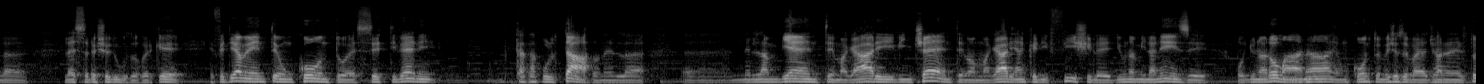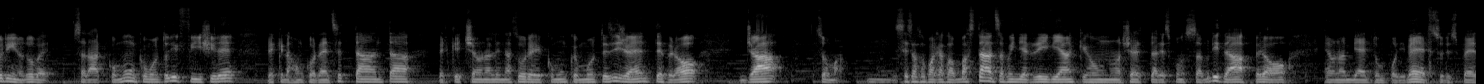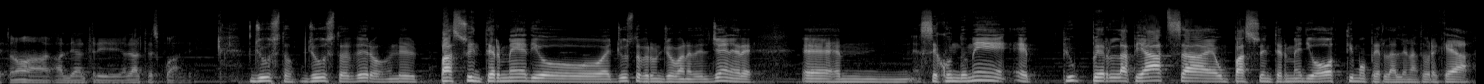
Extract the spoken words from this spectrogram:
l'essere ceduto, perché effettivamente un conto è se ti vieni catapultato nel, eh, nell'ambiente magari vincente, ma magari anche difficile di una milanese o di una romana, mm. è un conto invece se vai a giocare nel Torino, dove sarà comunque molto difficile perché la concorrenza è tanta, perché c'è un allenatore che comunque è molto esigente, però già insomma mm, sei stato pagato abbastanza, quindi arrivi anche con una certa responsabilità, però è un ambiente un po' diverso rispetto no, alle, altre, alle altre squadre. Giusto, giusto, è vero. Il passo intermedio è giusto per un giovane del genere. Eh, secondo me è più per la piazza è un passo intermedio ottimo per l'allenatore che ha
